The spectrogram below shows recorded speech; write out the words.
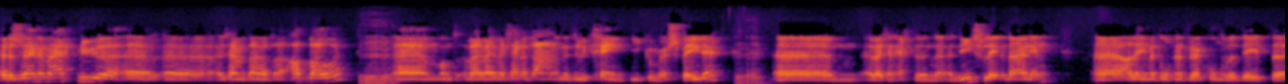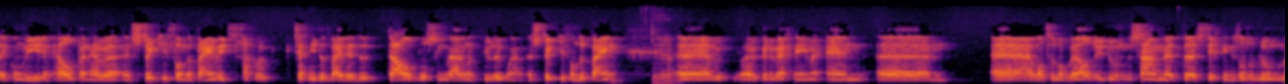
ja, dus we zijn hem eigenlijk nu uh, uh, zijn we het aan het afbouwen. Mm -hmm. um, want wij, wij, wij zijn uiteindelijk natuurlijk geen e-commerce speler. Nee. Um, wij zijn echt een, een dienstverlener daarin. Uh, alleen met ons netwerk konden we, dit, uh, konden we hierin helpen en hebben we een stukje van de pijn weten Ik zeg niet dat wij de, de taaloplossing waren natuurlijk, maar een stukje van de pijn ja. uh, we, kunnen wegnemen. En ehm, wat we nog wel nu doen, samen met Stichting Zonnebloem,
